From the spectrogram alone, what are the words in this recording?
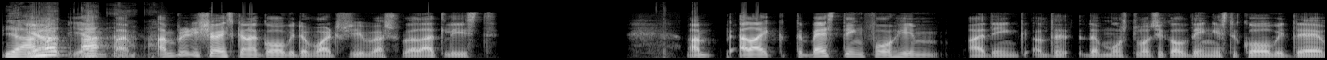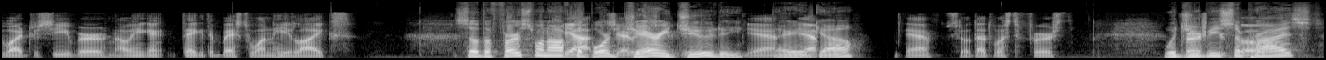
yeah, I'm not, yeah, I, am I'm pretty sure he's gonna go with the wide receiver as well, at least. Um, I like the best thing for him. I think the the most logical thing is to go with the wide receiver. Now he can take the best one he likes. So the first one off yeah, the board, Jerry, Jerry Jeudy. Yeah, there you yep. go. Yeah, so that was the first. Would first you be surprised? Go.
